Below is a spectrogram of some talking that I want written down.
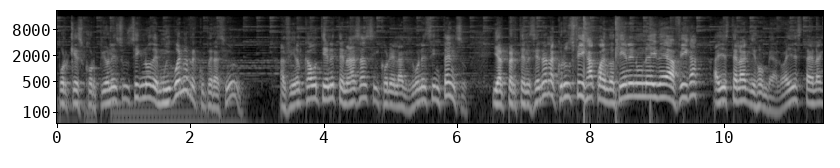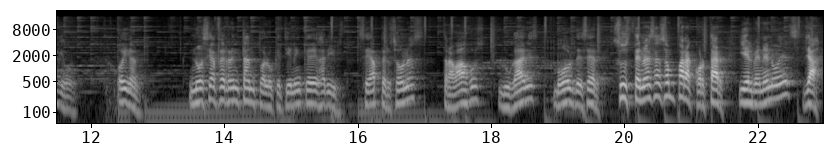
porque Escorpión es un signo de muy buena recuperación. Al fin y al cabo tiene tenazas y con el aguijón es intenso. Y al pertenecer a la cruz fija, cuando tienen una idea fija, ahí está el aguijón, véalo, ahí está el aguijón. Oigan, no se aferren tanto a lo que tienen que dejar ir, sea personas, trabajos, lugares, modos de ser. Sus tenazas son para cortar y el veneno es ya,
